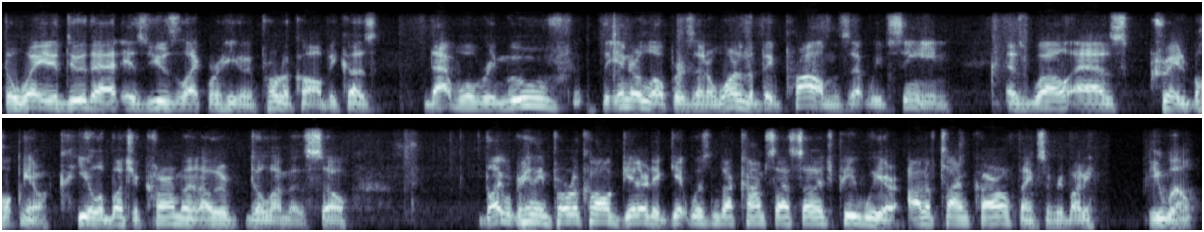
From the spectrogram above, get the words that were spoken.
the way to do that is use Lightworker healing protocol because that will remove the interlopers that are one of the big problems that we've seen, as well as create, you know, heal a bunch of karma and other dilemmas. So, Lightworker healing protocol, get it at getwisdom.com slash LHP. We are out of time, Carl. Thanks, everybody. Be well.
